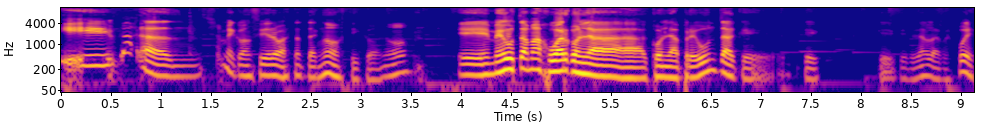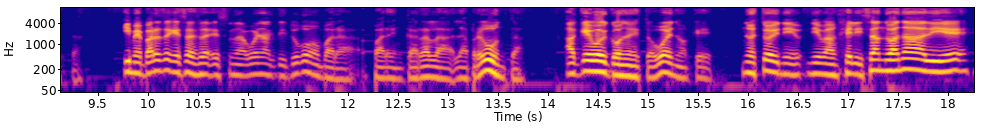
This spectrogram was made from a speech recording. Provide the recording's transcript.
Y ahora yo me considero bastante agnóstico, ¿no? Eh, me gusta más jugar con la, con la pregunta que, tener la respuesta. Y me parece que esa es, una buena actitud como para, para encarar la, la pregunta. ¿A qué voy con esto? Bueno, que no estoy ni, evangelizando a nadie,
